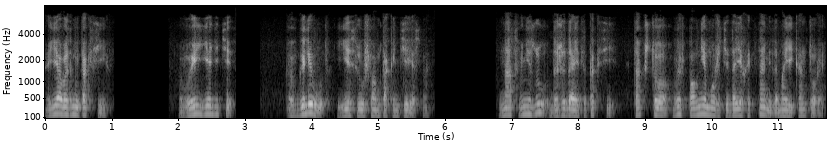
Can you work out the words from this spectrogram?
Я возьму такси. Вы едете в Голливуд, если уж вам так интересно. Нас внизу дожидается такси. Так что вы вполне можете доехать с нами до моей конторы.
